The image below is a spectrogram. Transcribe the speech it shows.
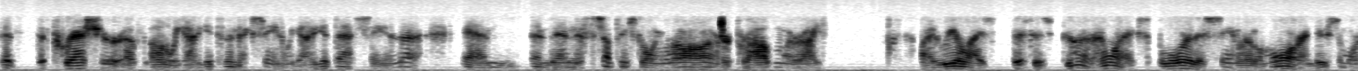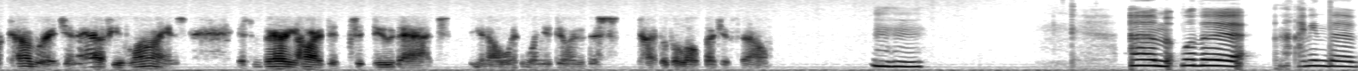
that the pressure of oh we got to get to the next scene we got to get that scene and, uh, and and then if something's going wrong or a problem or I I realize this is good I want to explore this scene a little more and do some more coverage and add a few lines. It's very hard to, to do that you know when, when you're doing this type of a low budget film. Mhm um well the I mean the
